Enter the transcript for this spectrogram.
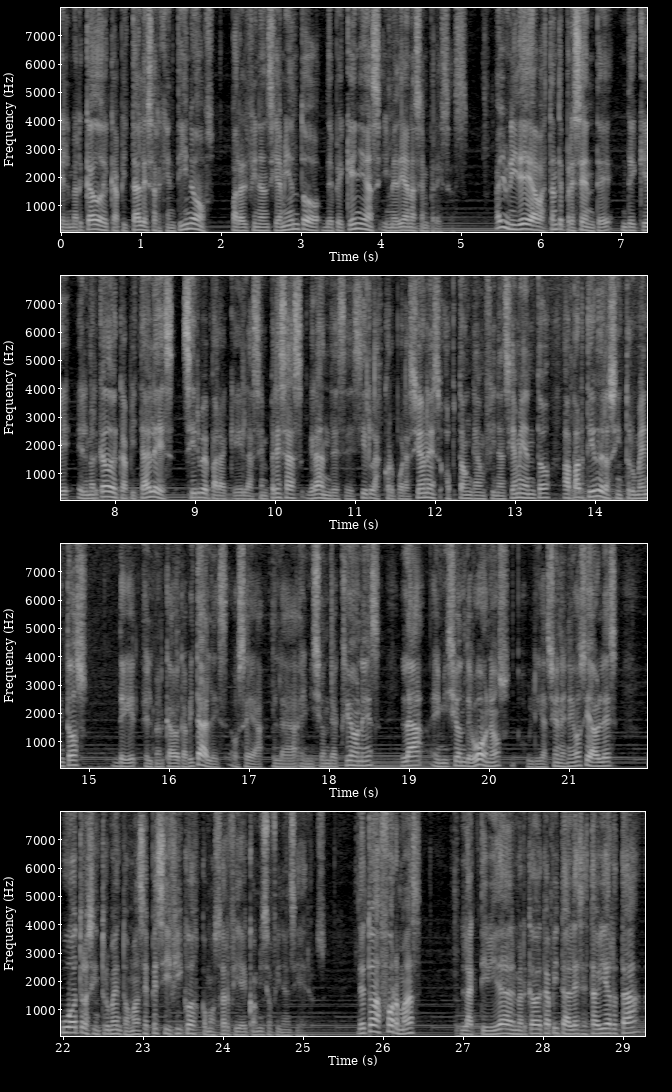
el mercado de capitales argentinos para el financiamiento de pequeñas y medianas empresas. Hay una idea bastante presente de que el mercado de capitales sirve para que las empresas grandes, es decir, las corporaciones, obtengan financiamiento a partir de los instrumentos del mercado de capitales, o sea, la emisión de acciones, la emisión de bonos, obligaciones negociables, u otros instrumentos más específicos como ser fideicomisos financieros. De todas formas, la actividad del mercado de capitales está abierta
